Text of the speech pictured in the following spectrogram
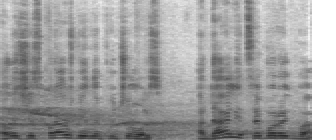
але ще справжнє не почалося. А далі це боротьба.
